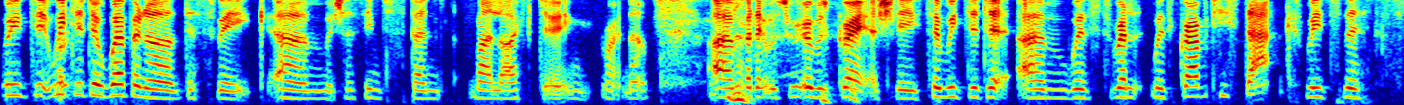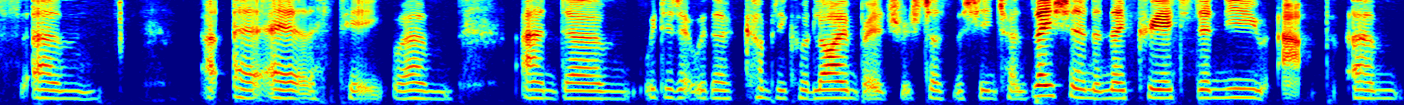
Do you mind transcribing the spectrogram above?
We did we did a webinar this week, um, which I seem to spend my life doing right now, um, but it was it was great actually. So we did it um, with with Gravity Stack, Reed Smith's um, ALSP, um, and um, we did it with a company called Lionbridge, which does machine translation, and they've created a new app um,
